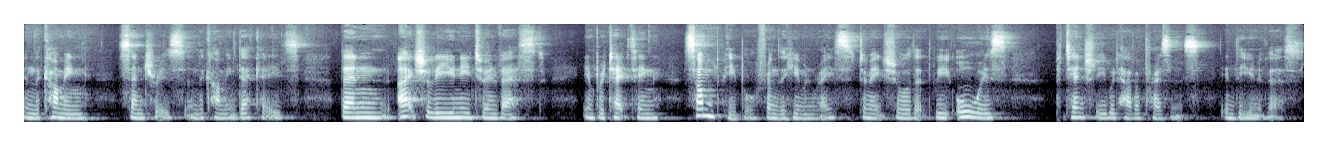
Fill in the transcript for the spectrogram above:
in the coming centuries and the coming decades, then actually you need to invest in protecting some people from the human race to make sure that we always potentially would have a presence in the universe.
